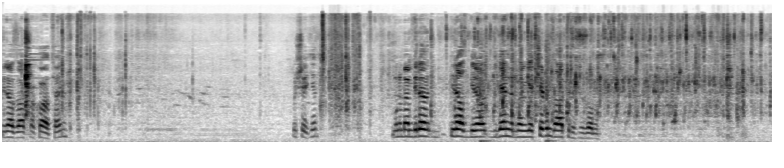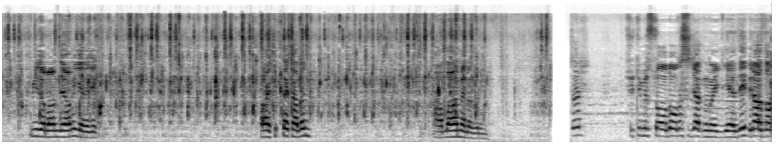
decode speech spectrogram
Biraz daha kakao atayım. Bu şekil. Bunu ben biraz biraz biraz blenderdan geçiririm daha pürüzsüz olur. Videoların devamı gelecek. Takipte kalın. Allah'a emanet olun. Sütümüz soğudu, oda sıcaklığına geldi. Birazdan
